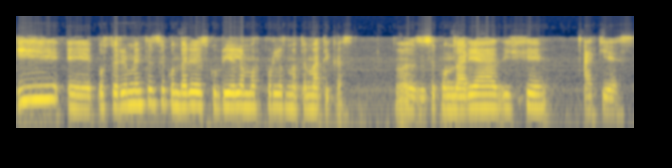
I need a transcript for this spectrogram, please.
Y eh, posteriormente en secundaria descubrí el amor por las matemáticas. Desde secundaria dije, aquí es.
